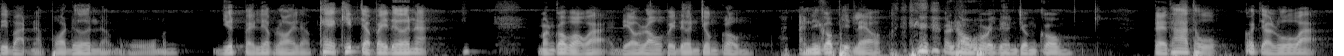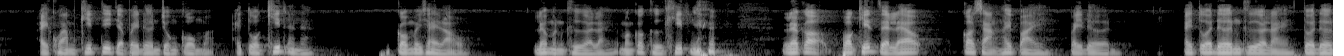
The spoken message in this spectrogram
ฏิบัตินะพอเดินนะโอ้โหมันยึดไปเรียบร้อยแล้ว แค่คิดจะไปเดินน่ะ มันก็บอกว่า เดี๋ยวเราไปเดินจงกรม อันนี้ก็ผิดแล้ว เราไปเดินจงกรม แต่ถ้าถูกก็จะรู้ว่า ไอ้ความคิดที่จะไปเดินจงกรมอะไอ้ตัวคิดอะนะก็ไม่ใช่เรา แล้วมันคืออะไร มันก็คือคิดไง แล้วก็พอคิดเสร็จแล้วก็สั่งให้ไปไปเดิน ไอ้ตัวเดินคืออะไร ตัวเดิน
